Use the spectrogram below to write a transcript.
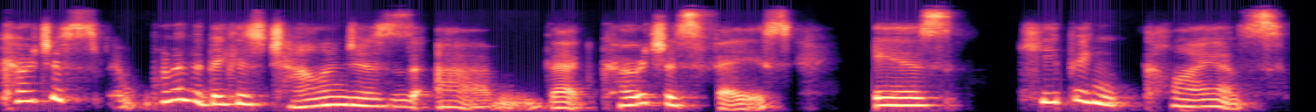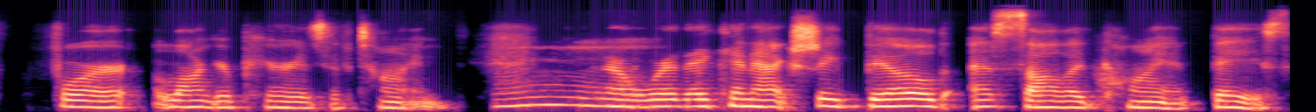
coaches one of the biggest challenges um, that coaches face is keeping clients for longer periods of time mm. you know mm. where they can actually build a solid client base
